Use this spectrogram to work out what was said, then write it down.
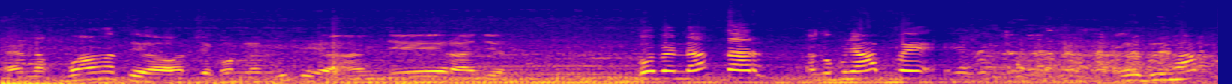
Enak banget ya ojek online gitu ya, anjir anjir. Gua pengen daftar, agak punya HP, ya kan? Agak beliin HP,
